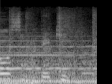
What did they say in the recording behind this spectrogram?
容赦ができん。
